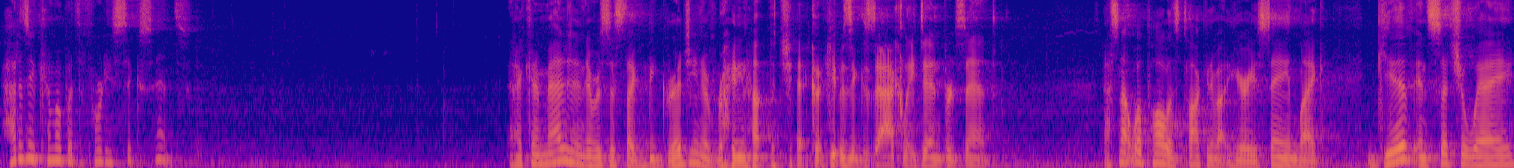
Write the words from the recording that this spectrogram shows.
How does he come up with the 46 cents? And I can imagine there was this like begrudging of writing out the check, like it was exactly 10%. That's not what Paul is talking about here. He's saying, like, give in such a way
